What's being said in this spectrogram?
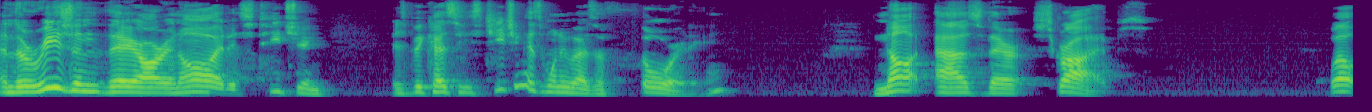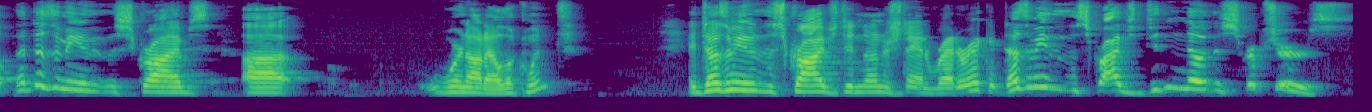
And the reason they are in awe at his teaching is because he's teaching as one who has authority, not as their scribes. Well, that doesn't mean that the scribes uh, were not eloquent. It doesn't mean that the scribes didn't understand rhetoric. It doesn't mean that the scribes didn't know the scriptures.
